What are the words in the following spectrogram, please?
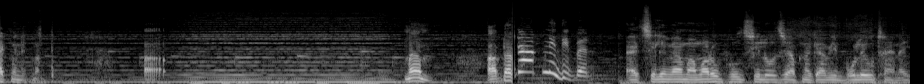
এক মিনিট ম্যাম ম্যাম আপনার আপনি দিবেন। অ্যাকচুয়ালি ম্যাম আমারও ভুল ছিল যে আপনাকে আমি বলে উঠাই নাই।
